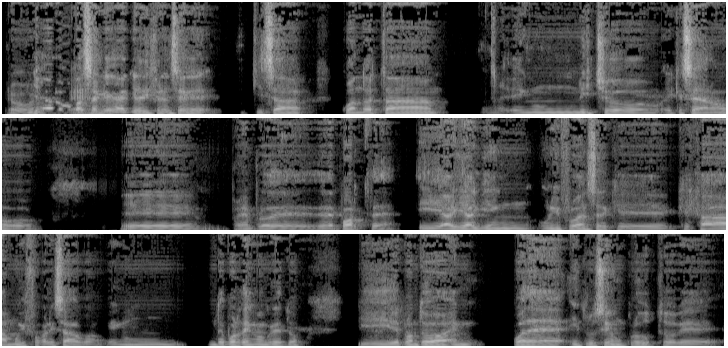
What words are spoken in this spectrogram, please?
Pero ya, lo que pasa es que aquí la diferencia es que quizá cuando está en un nicho, el que sea, ¿no? Eh, por ejemplo, de, deporte, y hay alguien, un influencer que, está muy focalizado en un, deporte en concreto, y de pronto puede introducir un producto que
